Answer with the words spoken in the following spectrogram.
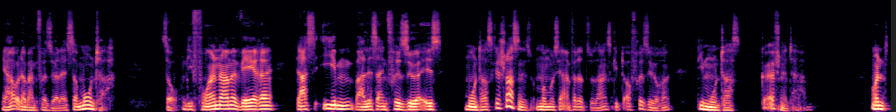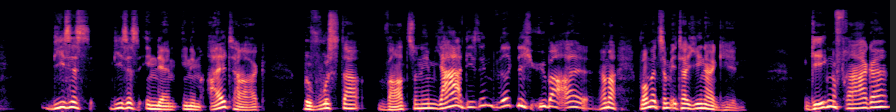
Ja, oder beim Friseur, da ist doch Montag. So, und die Vorname wäre, dass eben, weil es ein Friseur ist, montags geschlossen ist. Und man muss ja einfach dazu sagen, es gibt auch Friseure, die montags geöffnet haben. Und dieses, dieses in dem, in dem Alltag bewusster wahrzunehmen, ja, die sind wirklich überall. Hör mal, wollen wir zum Italiener gehen? Gegenfrage,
